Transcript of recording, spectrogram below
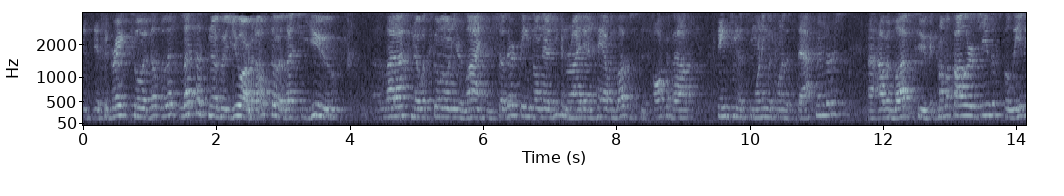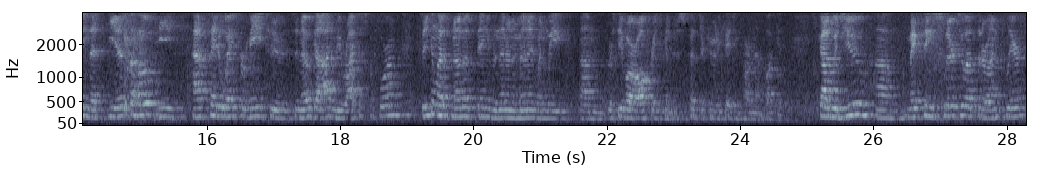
it's, it's a great tool. It let, lets us know who you are, but also it lets you uh, let us know what's going on in your life. And so there are things on there you can write in. Hey, I would love just to talk about things from this morning with one of the staff members. Uh, I would love to become a follower of Jesus, believing that He is the hope. He has paid a way for me to, to know God and be righteous before Him. So you can let us know those things, and then in a minute when we um, receive our offering, you can just put your communication card in that bucket. God, would you um, make things clear to us that are unclear?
